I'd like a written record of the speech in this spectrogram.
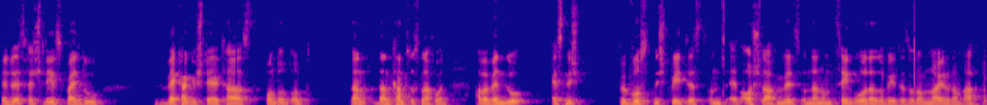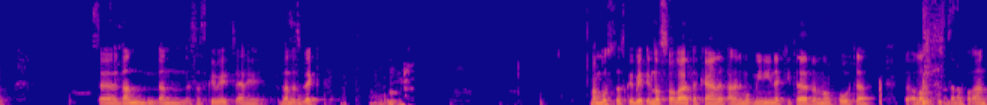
wenn du es verschläfst, weil du Wecker gestellt hast und und und, dann, dann kannst du es nachholen. Aber wenn du es nicht bewusst nicht betest und äh, ausschlafen willst und dann um 10 Uhr oder so betest oder um 9 oder um 8, äh, dann, dann ist das Gebet, nee, dann ist weg. Man muss das Gebet in der Salata kanat an al-Mu'minina kitaban mawquta. Bei Allah im Koran.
